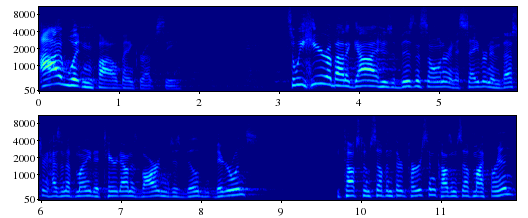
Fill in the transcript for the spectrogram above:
I wouldn't file bankruptcy. So, we hear about a guy who's a business owner and a saver and investor and has enough money to tear down his barns and just build bigger ones. He talks to himself in third person, calls himself my friend.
